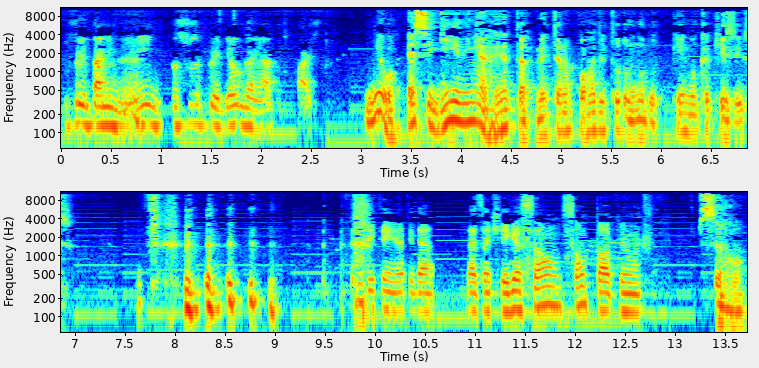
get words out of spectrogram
que enfrentar ninguém. É. Então se você perder ou ganhar, você faz. Meu, é seguir em linha reta, metendo a porra de todo mundo. Quem nunca quis isso? tem a vida das antigas são, são top, mano. São,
